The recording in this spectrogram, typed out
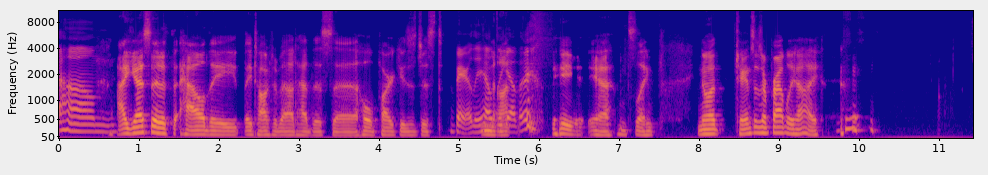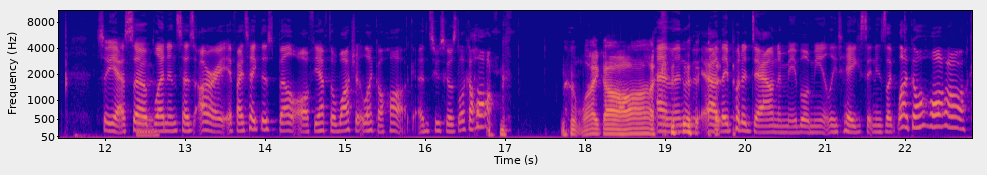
um, I guess with how they they talked about how this uh, whole park is just barely held Not- together. yeah, it's like you know what chances are probably high. So yeah, so Yeah. Blendin says, "All right, if I take this belt off, you have to watch it like a hawk." And Soos goes, "Like a hawk." like a hawk. and then uh, they put it down, and Mabel immediately takes it, and he's like, "Like a hawk."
